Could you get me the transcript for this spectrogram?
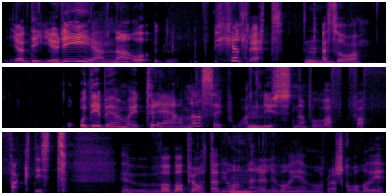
ja, det är ju det ena och helt rätt. Mm. Alltså, och det behöver man ju träna sig på, att Mm. lyssna på vad, vad faktiskt vad, vad pratar vi om Mm. här eller vad är, var ska vi?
